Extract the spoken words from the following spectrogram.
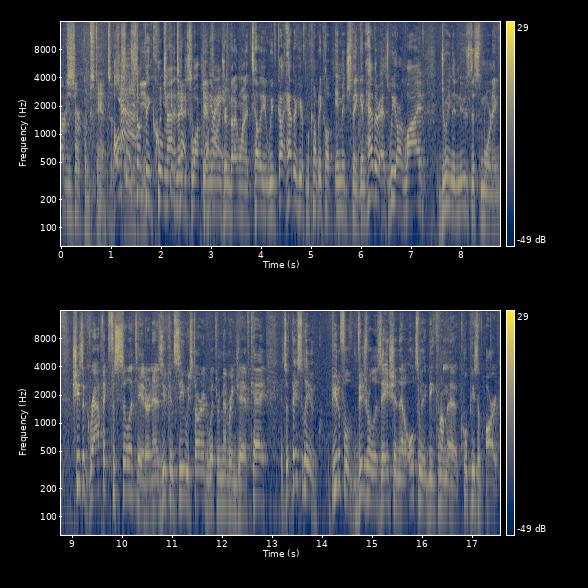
are circumstances. Also, You something cool, Matt, can and I just walked in the Yeah. orange room that I want to tell you. We've got Heather here from a company called Image Think. And Heather, as we are live doing the news this morning, she's a graphic facilitator. And as you can see, we started with Remembering JFK. It's basically a beautiful visualization that'll ultimately become a cool piece of art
